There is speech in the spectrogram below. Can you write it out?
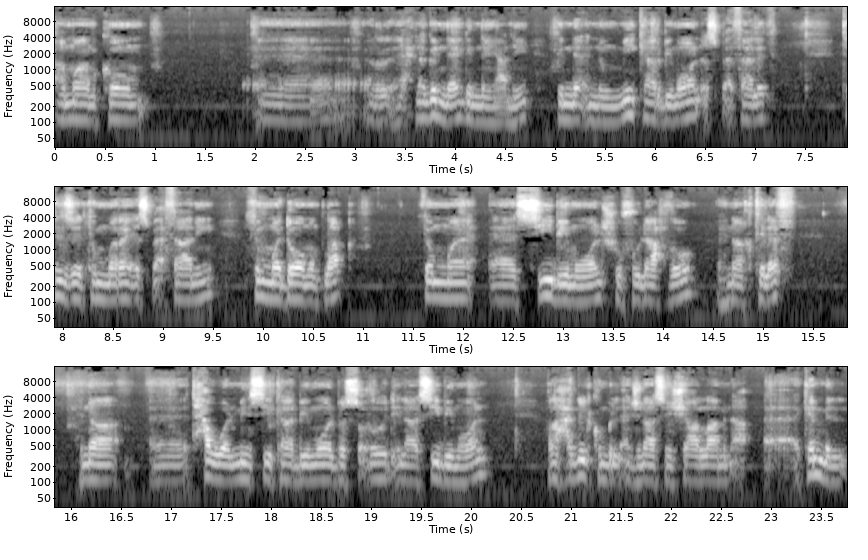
أمامكم إحنا قلنا قلنا يعني قلنا أنه ميكار بيمول إصبع ثالث تنزل ثم ري إصبع ثاني ثم دو مطلق ثم آه، سي بيمول. شوفوا لاحظوا هنا اختلف هنا آه، تحول من سي كار بيمول بالصعود إلى سي بيمول راح أقول لكم بالأجناس إن شاء الله من أكمل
